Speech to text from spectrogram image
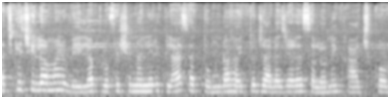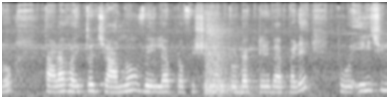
আজকে ছিল আমার বেলা প্রফেশনালের ক্লাস আর তোমরা হয়তো যারা যারা স্যালনে কাজ করো তারা হয়তো জানো ভেলা প্রফেশনাল প্রোডাক্টের ব্যাপারে। তো এই ছিল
